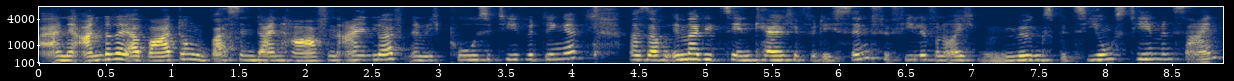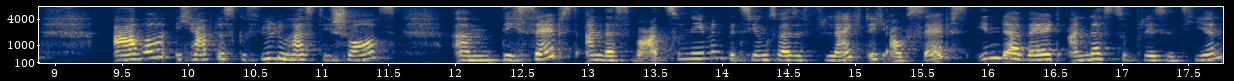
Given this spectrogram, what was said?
eine andere Erwartung, was in deinen Hafen einläuft, nämlich positive Dinge, was auch immer die zehn Kelche für dich sind. Für viele von euch mögen es Beziehungsthemen sein. Aber ich habe das Gefühl, du hast die Chance, ähm, dich selbst anders wahrzunehmen, beziehungsweise vielleicht dich auch selbst in der Welt anders zu präsentieren,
